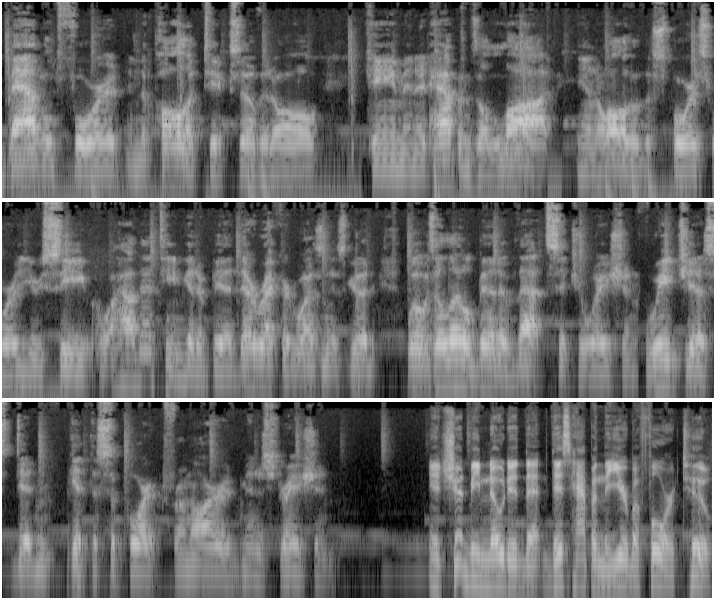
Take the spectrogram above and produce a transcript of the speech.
battled for it and the politics of it all came and it happens a lot in all of the sports where you see well, how'd that team get a bid their record wasn't as good well it was a little bit of that situation we just didn't get the support from our administration it should be noted that this happened the year before, too.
